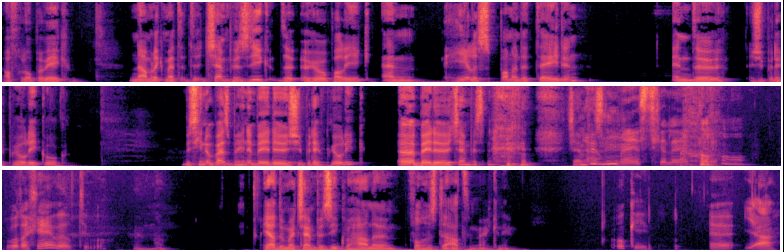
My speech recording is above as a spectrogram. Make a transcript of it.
afgelopen week. Namelijk met de Champions League, de Europa League en hele spannende tijden in de Super League Pro League ook. Misschien nog best beginnen bij de Super League Pro League? Eh, bij de Champions, Champions League? Mij is het gelijk. wat dat jij wilt, Thibaut. Ja, doe maar Champions League. We gaan eh, volgens datum werken. Oké. Eh, ja,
